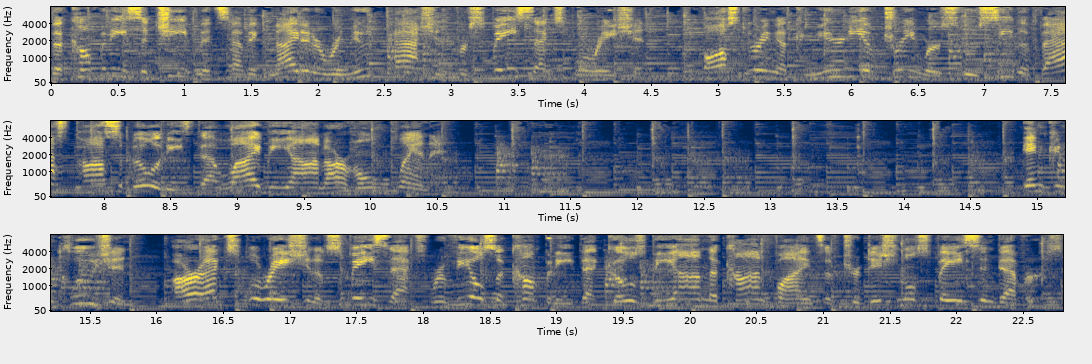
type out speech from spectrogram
The company's achievements have ignited a renewed passion for space exploration, fostering a community of dreamers who see the vast possibilities that lie beyond our home planet. In conclusion, Our exploration of SpaceX reveals a company that goes beyond the confines of traditional space endeavors.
